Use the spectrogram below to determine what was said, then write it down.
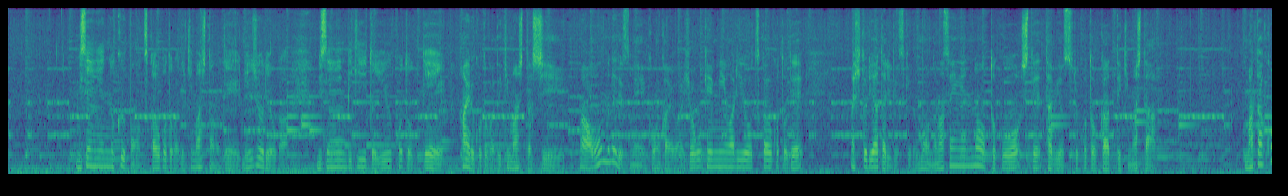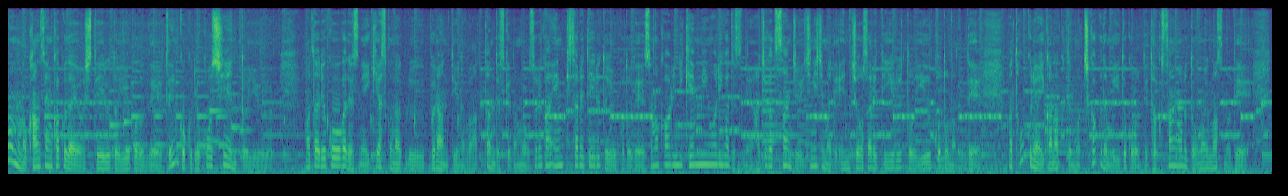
2000円のクーポンを使うことができましたので入場料が2000円引きということで入ることができましたしまあおおむねですね今回は兵庫県民割を使うことでまあ、1人当たりですけども7000円の得をして旅をすることができました。またコロナの感染拡大をしているということで全国旅行支援というまた旅行がですね行きやすくなるプランっていうのがあったんですけどもそれが延期されているということでその代わりに県民割がですね8月31日まで延長されているということなので、まあ、遠くには行かなくても近くでもいいところってたくさんあると思いますので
